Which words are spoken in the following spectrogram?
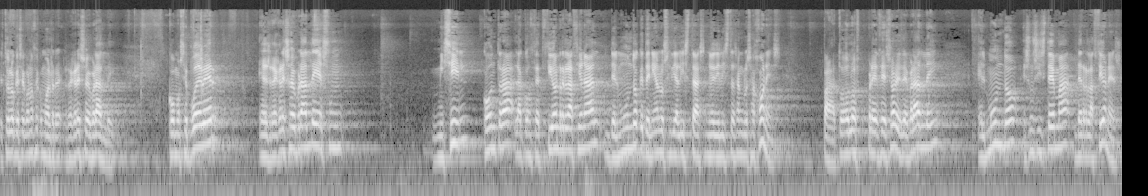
Esto es lo que se conoce como el regreso de Bradley. Como se puede ver, el regreso de Bradley es un misil contra la concepción relacional del mundo que tenían los idealistas neoidealistas anglosajones. Para todos los predecesores de Bradley, el mundo es un sistema de relaciones,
